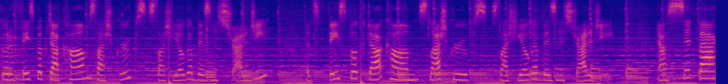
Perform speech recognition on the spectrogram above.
Go to facebook.com slash groups slash yoga business strategy. That's facebook.com slash groups slash yoga business strategy. Now sit back,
